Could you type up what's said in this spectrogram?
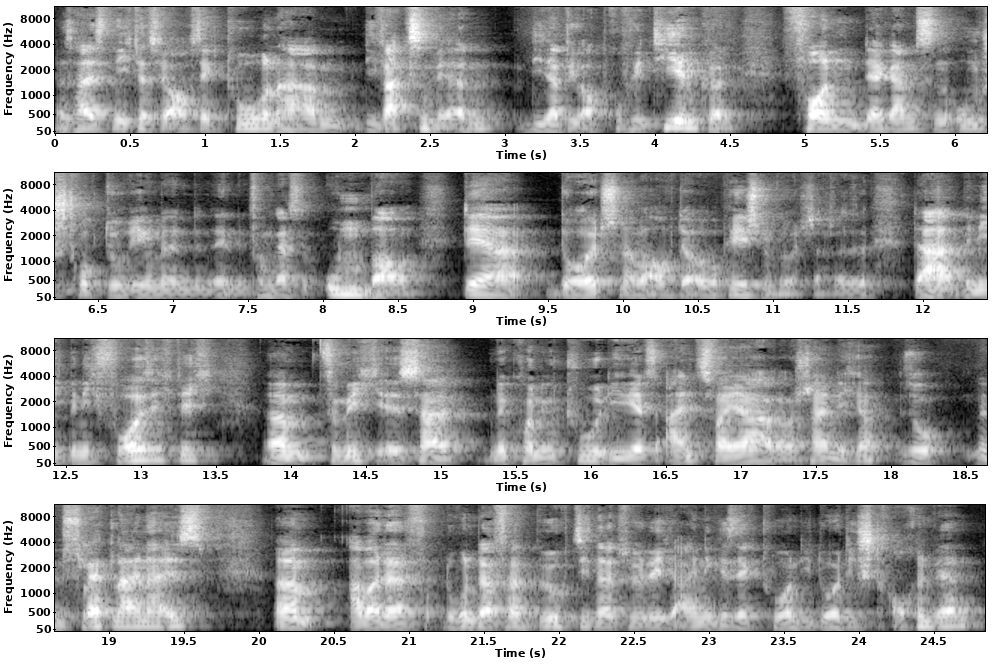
Das heißt nicht, dass wir auch Sektoren haben, die wachsen werden, die natürlich auch profitieren können von der ganzen Umstrukturierung, vom ganzen Umbau der deutschen, aber auch der europäischen Wirtschaft. Also da bin ich, bin ich vorsichtig. Ähm, für mich ist halt eine Konjunktur, die jetzt ein, zwei Jahre wahrscheinlich ja, so ein Flatliner ist, aber darunter verbirgt sich natürlich einige Sektoren, die deutlich straucheln werden,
